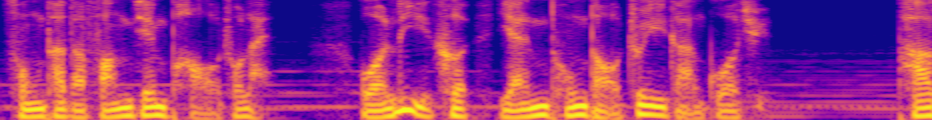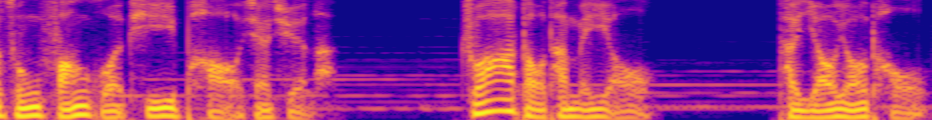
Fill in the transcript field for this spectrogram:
从他的房间跑出来，我立刻沿通道追赶过去。他从防火梯跑下去了，抓到他没有？他摇摇头，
